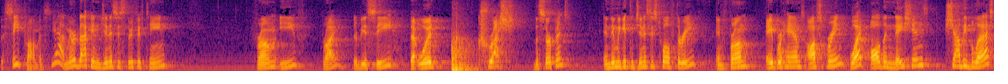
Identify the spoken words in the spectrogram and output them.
the seed promise. Yeah, remember back in Genesis 3:15 from Eve, right? There'd be a seed that would crush the serpent. And then we get to Genesis 12:3 and from Abraham's offspring, what? All the nations shall be blessed.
